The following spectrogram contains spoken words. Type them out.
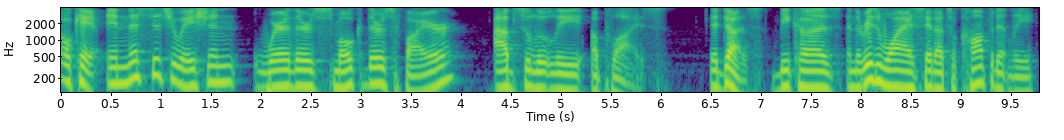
okay, in this situation where there's smoke, there's fire, absolutely applies. It does. Because, and the reason why I say that so confidently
